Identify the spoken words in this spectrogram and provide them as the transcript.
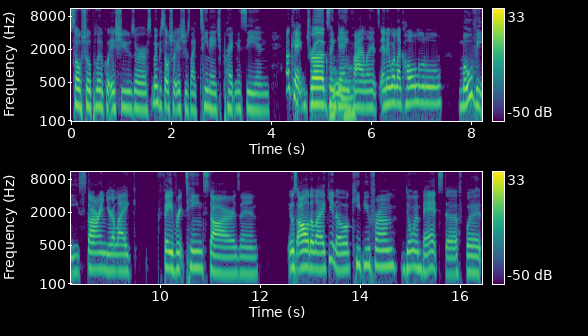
social political issues or maybe social issues like teenage pregnancy and okay, drugs and gang violence and they were like whole little movies starring your like favorite teen stars and it was all to like, you know, keep you from doing bad stuff, but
